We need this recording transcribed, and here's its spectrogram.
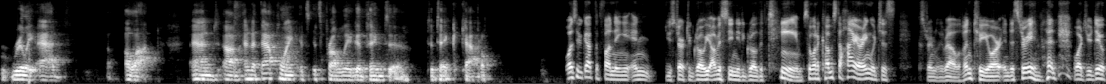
really add a lot. And um, and at that point, it's it's probably a good thing to to take capital once you've got the funding and you start to grow, you obviously need to grow the team. So when it comes to hiring, which is extremely relevant to your industry and what you do,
